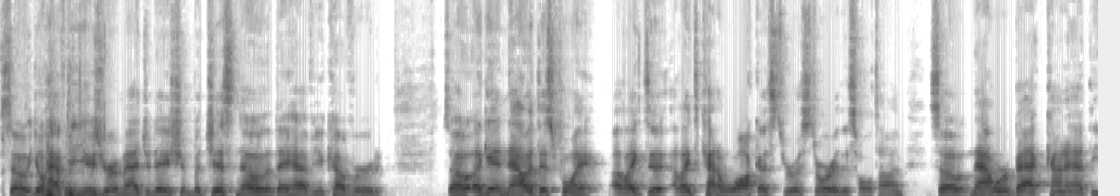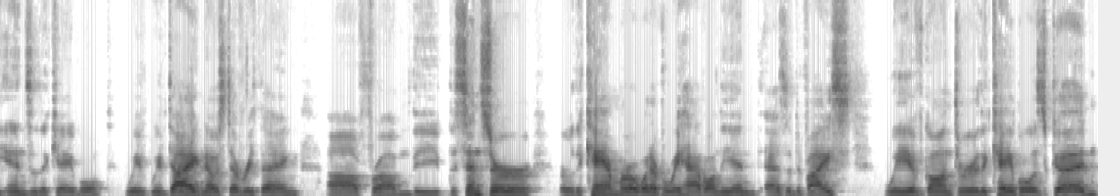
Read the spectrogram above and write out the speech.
So you'll have to use your imagination, but just know that they have you covered. So again, now at this point, I like to I like to kind of walk us through a story this whole time. So now we're back kind of at the ends of the cable. We've, we've diagnosed everything uh, from the, the sensor or the camera, whatever we have on the end as a device. We have gone through the cable is good.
